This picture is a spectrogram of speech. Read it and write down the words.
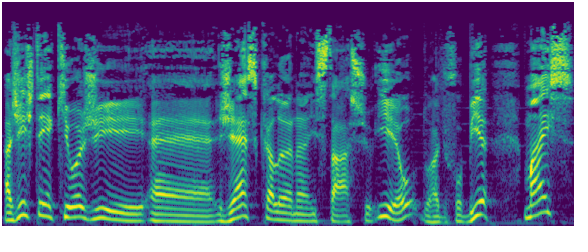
a gente tem aqui hoje é, Jéssica, Lana, Estácio e eu, do Radiofobia, mas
